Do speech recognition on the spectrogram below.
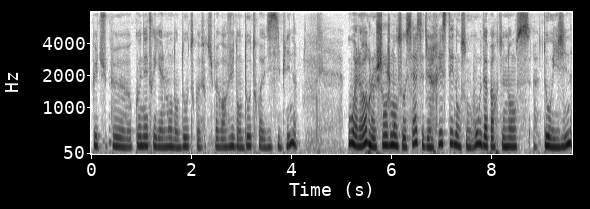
que tu peux euh, connaître également dans d'autres, que tu peux avoir vu dans d'autres disciplines. Ou alors le changement social, c'est-à-dire rester dans son groupe d'appartenance d'origine,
